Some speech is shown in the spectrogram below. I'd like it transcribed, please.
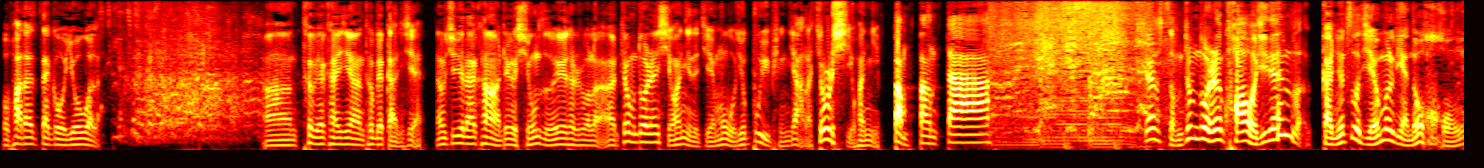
我怕他再给我邮过来。啊，特别开心啊，特别感谢。那么继续来看啊，这个熊紫薇他说了啊，这么多人喜欢你的节目，我就不予评价了，就是喜欢你，棒棒哒。这怎么这么多人夸我？今天感觉做节目脸都红。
